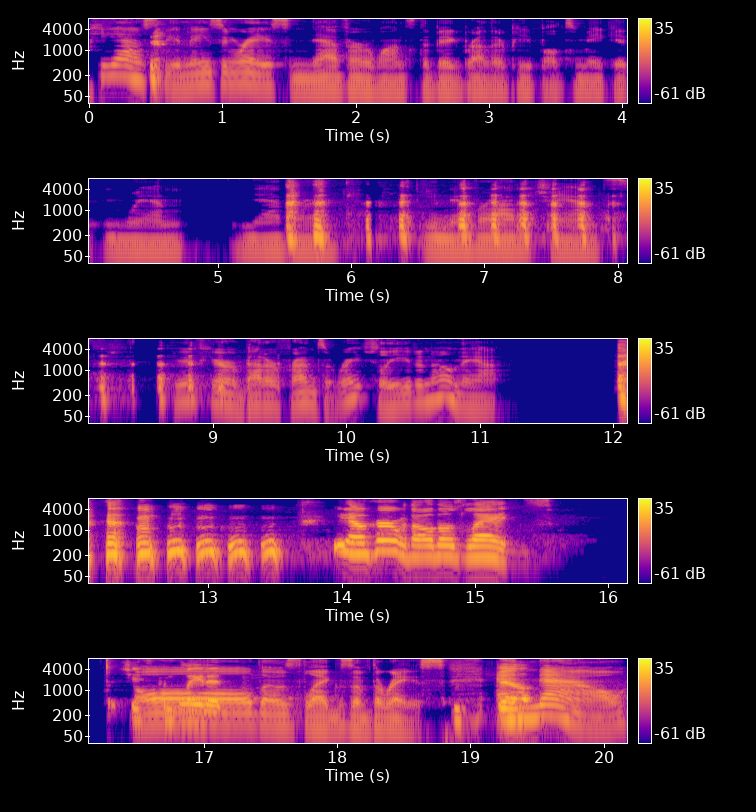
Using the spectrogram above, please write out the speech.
P.S. The Amazing Race never wants the Big Brother people to make it and win. Never. you never had a chance. If you're better friends with Rachel, you'd have known that. you know, her with all those legs. She's completed. All those legs of the race. Yeah. And now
